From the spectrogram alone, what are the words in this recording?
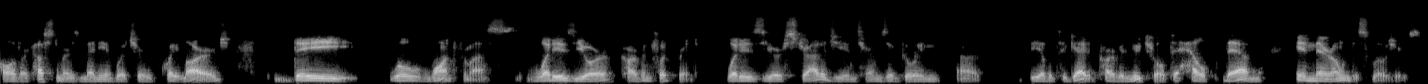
all of our customers, many of which are quite large, they will want from us what is your carbon footprint? What is your strategy in terms of going uh, be able to get carbon neutral to help them in their own disclosures?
